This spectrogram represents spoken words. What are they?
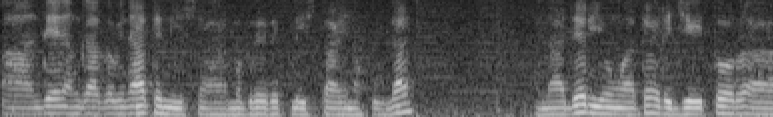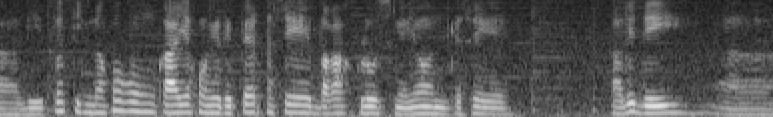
Uh, and then ang gagawin natin is uh, magre-replace tayo ng coolant another yung ating radiator uh, dito. Tingnan ko kung kaya kong i-repair kasi baka close ngayon kasi holiday. Uh,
